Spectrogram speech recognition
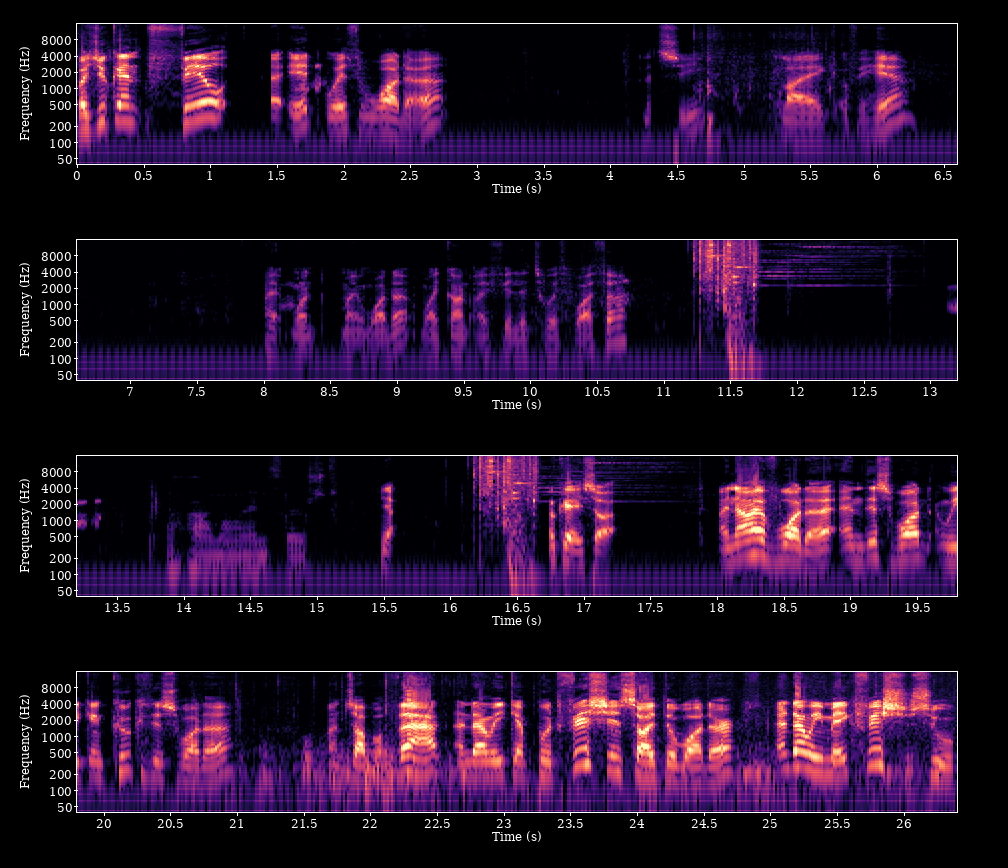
But you can fill uh, it with water. Let's see, like over here. I want my water. Why can't I fill it with water? Aha, now I'm first. Okay, so I now have water, and this water we can cook this water on top of that, and then we can put fish inside the water, and then we make fish soup.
